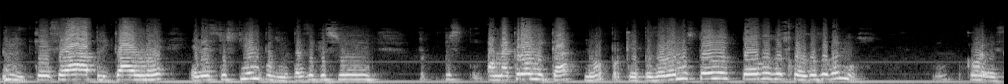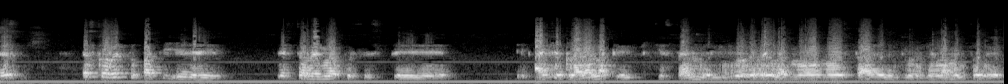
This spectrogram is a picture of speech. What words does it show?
que sea aplicable en estos tiempos, me parece que es un pues, anacrónica, ¿no? Porque pues lo vemos todo, todos los juegos lo vemos. Es, correcto, Pati. Eh, esta regla, pues, este, hay que aclararla que, que, está en el libro de reglas, no, no está dentro del reglamento de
